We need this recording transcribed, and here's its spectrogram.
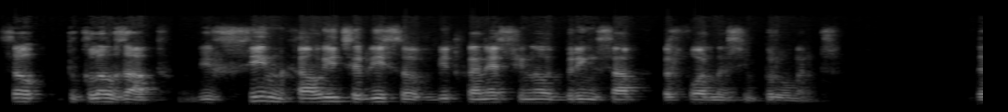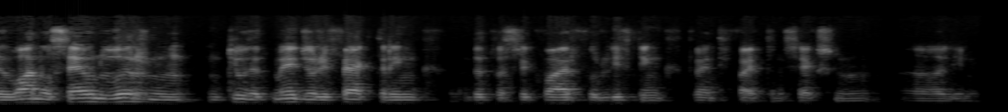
So to close up, we've seen how each release of Bitcoin SV node brings up performance improvements. The 107 version included major refactoring that was required for lifting 25 transaction uh, limit.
